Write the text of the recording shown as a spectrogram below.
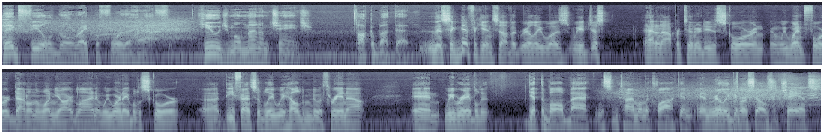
Big field goal right before the half. Huge momentum change. Talk about that. The significance of it really was we had just had an opportunity to score, and, and we went for it down on the one yard line, and we weren't able to score. Uh, defensively, we held them to a three and out, and we were able to get the ball back with some time on the clock and, and really give ourselves a chance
